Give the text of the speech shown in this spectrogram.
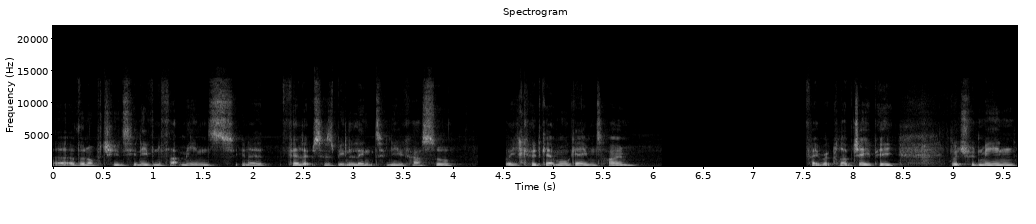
uh, of an opportunity, and even if that means you know Phillips has been linked to Newcastle, where he could get more game time. Favorite club, JP, which would mean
